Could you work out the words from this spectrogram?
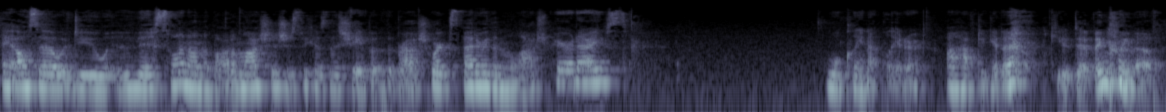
I also do this one on the bottom lashes just because the shape of the brush works better than the Lash Paradise. We'll clean up later. I'll have to get a Q-tip and clean up.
